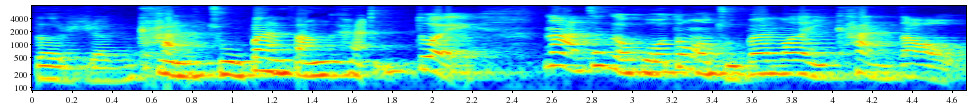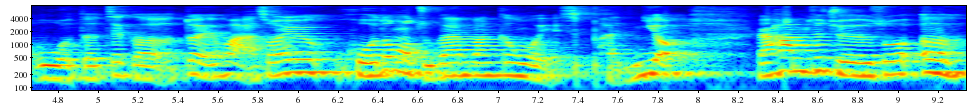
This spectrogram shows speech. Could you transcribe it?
的人看，主办方看。对，那这个活动的主办方一看到我的这个对话的时候，因为活动的主办方跟我也是朋友，然后他们就觉得说，呃，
